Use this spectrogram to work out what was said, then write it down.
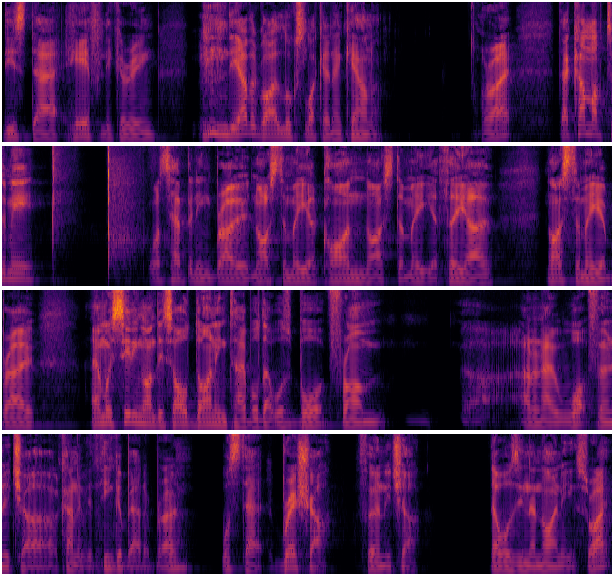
this, that, hair flickering. the other guy looks like an accountant. All right. They come up to me. What's happening, bro? Nice to meet you, Con. Nice to meet you, Theo. Nice to meet you, bro. And we're sitting on this old dining table that was bought from, uh, I don't know what furniture. I can't even think about it, bro. What's that? Brescia furniture that was in the 90s, right?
